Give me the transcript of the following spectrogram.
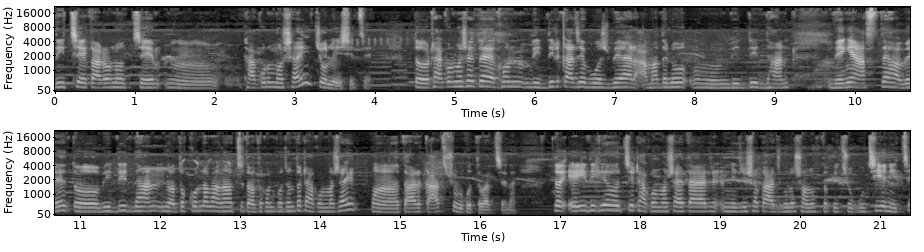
দিচ্ছে কারণ হচ্ছে ঠাকুর মশাই চলে এসেছে। তো ঠাকুরমশাই তো এখন বৃদ্ধির কাজে বসবে আর আমাদেরও বৃদ্ধির ধান ভেঙে আসতে হবে। তো বৃদ্ধির ধান যতক্ষণ না ভাঙা হচ্ছে ততক্ষণ পর্যন্ত ঠাকুরমশাই তার কাজ শুরু করতে পারছে না। তো এই দিকে হচ্ছে ঠাকুরমশাই তার নিজস্ব কাজগুলো সমস্ত কিছু গুছিয়ে নিচ্ছে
